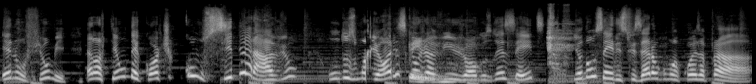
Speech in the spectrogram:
e no filme, ela tem um decote considerável, um dos maiores que eu Sim. já vi em jogos recentes. E eu não sei, eles fizeram alguma coisa pra.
